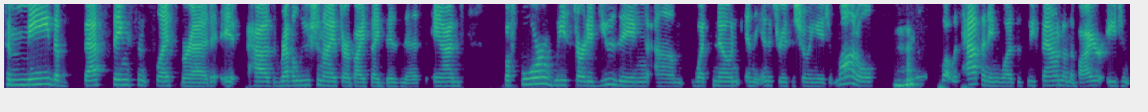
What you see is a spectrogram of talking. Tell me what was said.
to me, the best thing since sliced bread. It has revolutionized our buy side business, and before we started using um, what's known in the industry as the showing agent model Mm-hmm. What was happening was, as we found on the buyer agent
